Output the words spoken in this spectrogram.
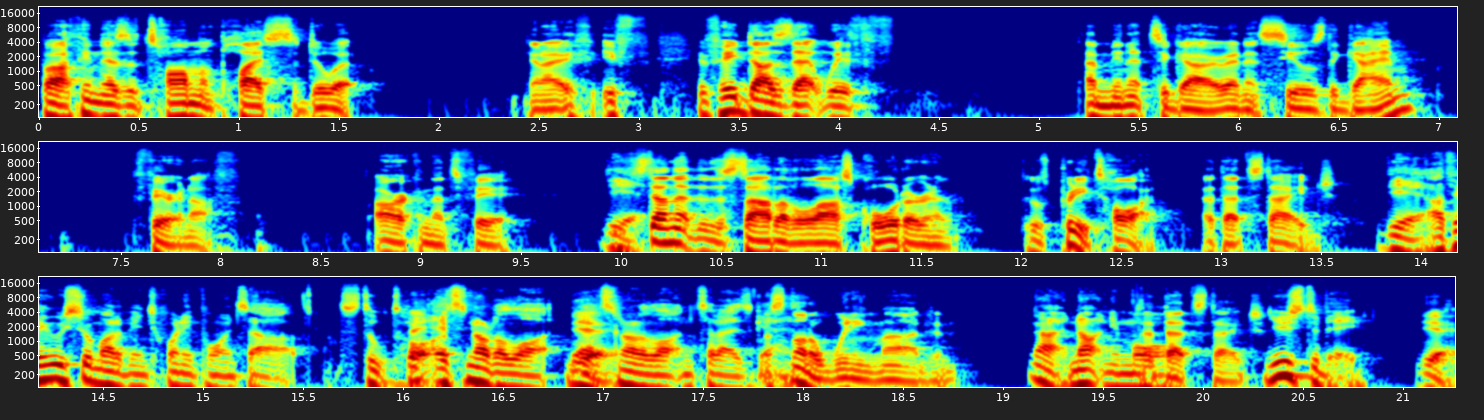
but I think there's a time and place to do it. You know, if if if he does that with a minute to go and it seals the game, fair enough. I reckon that's fair. Yeah. He's done that at the start of the last quarter, and it, it was pretty tight at that stage. Yeah, I think we still might have been 20 points up. It's still But tight. it's not a lot. Yeah, Yeah. it's not a lot in today's game. That's not a winning margin no, not anymore. at that stage. Used to be. Yeah,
